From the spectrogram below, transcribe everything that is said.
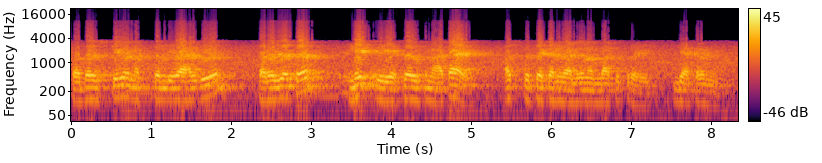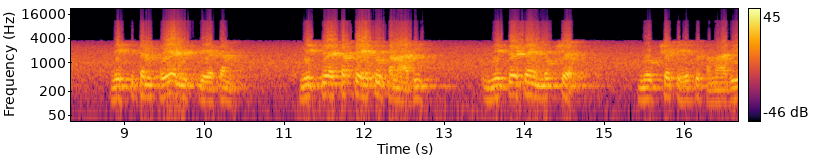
सदस्य नक्षम विवाह देव सरजत निष्क्रिय उसमें आता है। अस्पत्य करने वाले लंबा सूत्र है, व्याकरण में। निश्चितम स्वय निश्चयतम निश्चय सत्य हेतु समाधि। निश्चय से मुख्य मोक्ष के हेतु समाधि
